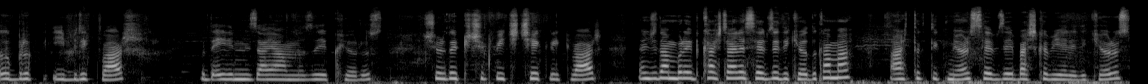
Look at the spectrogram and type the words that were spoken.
ıbrık ibrik var. Burada elimizi ayağımızı yıkıyoruz. Şurada küçük bir çiçeklik var. Önceden buraya birkaç tane sebze dikiyorduk ama artık dikmiyoruz. Sebzeyi başka bir yere dikiyoruz.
